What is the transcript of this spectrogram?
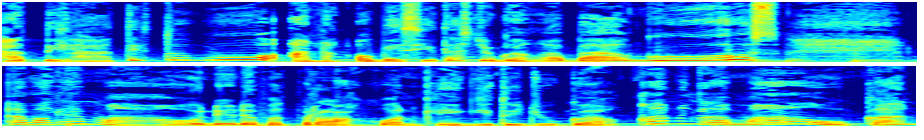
Hati-hati tuh bu. Anak obesitas juga nggak bagus. Emangnya mau dia dapat perlakuan kayak gitu juga? Kan nggak mau kan?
